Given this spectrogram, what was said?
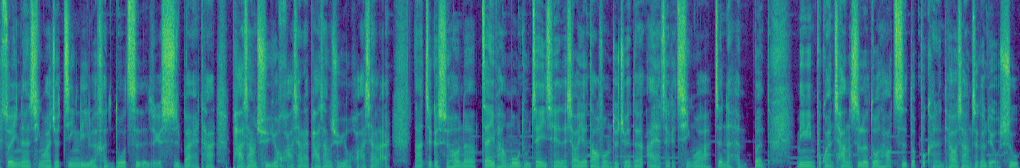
所以呢，青蛙就经历了很多次的这个失败，它爬上去又滑下来，爬上去又滑下来。那这个时候呢，在一旁目睹这一切的小野道风就觉得，哎呀，这个青蛙真的很笨，明明不管尝试了多少次都不可能跳上这个柳树，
